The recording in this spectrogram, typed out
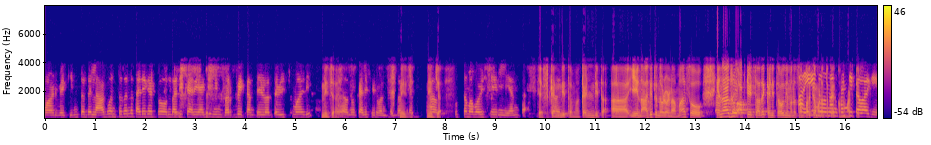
ಮಾಡ್ಬೇಕು ಇಂಥದ್ದೆಲ್ಲ ಆಗುವಂತದನ್ನ ತಡೆಗಟ್ಟುವ ಒಂದು ಅಧಿಕಾರಿಯಾಗಿ ನೀನ್ ಬರ್ಬೇಕಂತ ಹೇಳುವಂತ ವಿಶ್ ಮಾಡಿ ನಿಜ. ಅದು ಕಳಿಸಿರುವಂತದ್ದು. ಉತ್ತಮ ಭವಿಷ್ಯ ಇರ್ಲಿ ಅಂತ. ಎಸ್ ಖಂಡಿತಮ್ಮ ಖಂಡಿತ. ಏನಾಗುತ್ತೆ ಏನಾಗುತ್ತೆ ನೋಡೋಣಮ್ಮ ಸೊ ಏನಾದ್ರೂ ಅಪ್ಡೇಟ್ಸ್ ಆದ್ರೆ ಖಂಡಿತವಾಗಿ ನಿಮ್ಮನ್ನ ಸಂಪರ್ಕ ಮಾಡ್ತೀನಿ ಖಂಡಿತವಾಗಿ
